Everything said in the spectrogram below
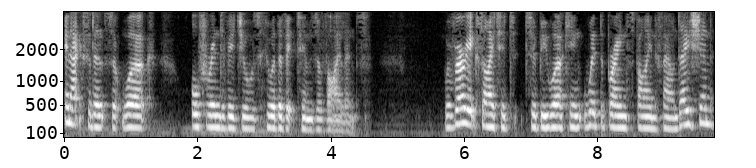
in accidents at work, or for individuals who are the victims of violence. We're very excited to be working with the Brain Spine Foundation,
